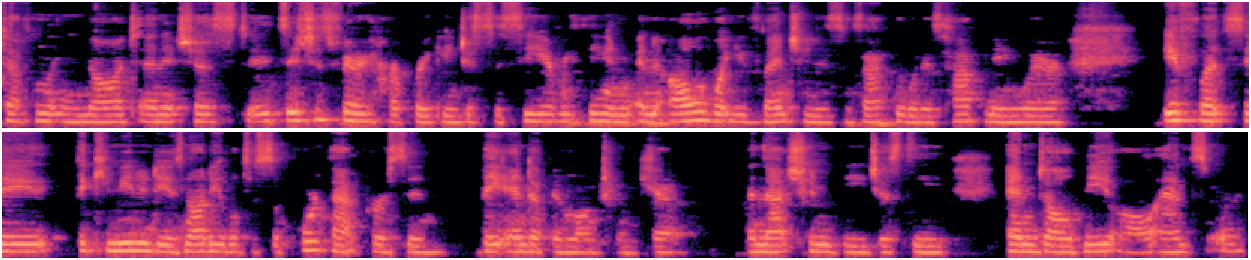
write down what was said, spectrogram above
definitely not and it's just it's, it's just very heartbreaking just to see everything and, and all of what you've mentioned is exactly what is happening where if let's say the community is not able to support that person they end up in long-term care and that shouldn't be just the end all be all answer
